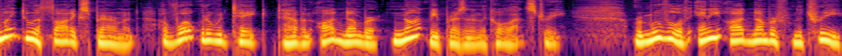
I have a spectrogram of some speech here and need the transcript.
might do a thought experiment of what it would take to have an odd number not be present in the Collatz tree. Removal of any odd number from the tree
